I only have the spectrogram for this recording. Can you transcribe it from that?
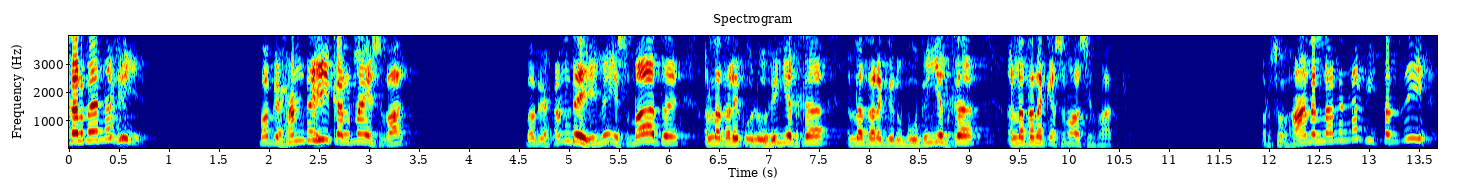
کلمہ نفی ہے۔ وہ بحمد ہی کلمہ اس بات بب حمد ہی میں اس بات ہے، اللہ تعالیٰ کی الوحیت کا، اللہ تعالیٰ کی ربوبیت کا، اللہ تعالیٰ کے اسماع و صفات کا۔ اور سبحان اللہ میں نفی تنظیم ہے۔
